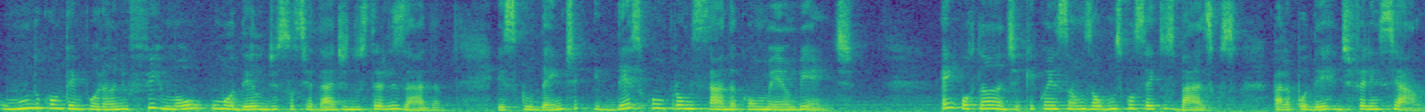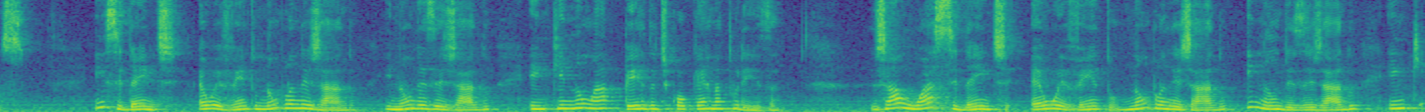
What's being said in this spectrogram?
o mundo contemporâneo firmou o modelo de sociedade industrializada, excludente e descompromissada com o meio ambiente. É importante que conheçamos alguns conceitos básicos para poder diferenciá-los. Incidente é o evento não planejado e não desejado em que não há perda de qualquer natureza. Já o acidente é o evento não planejado e não desejado em que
